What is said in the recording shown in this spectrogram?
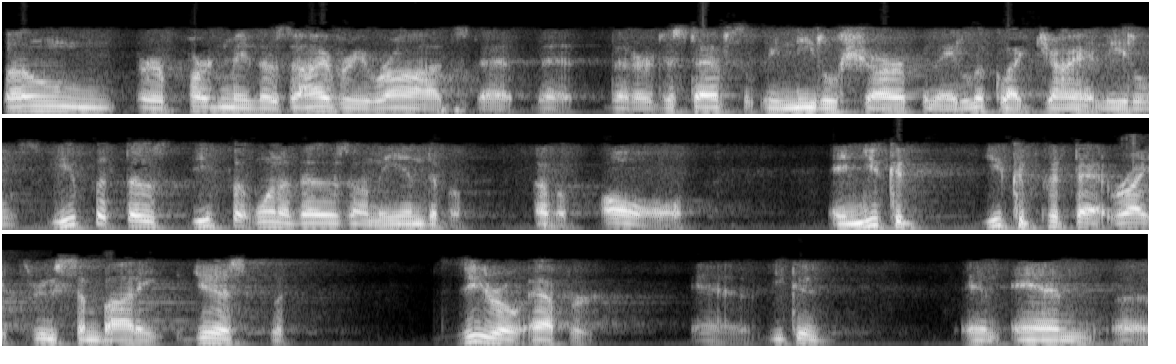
bone or pardon me, those ivory rods that that that are just absolutely needle sharp and they look like giant needles. You put those you put one of those on the end of a of a pole, and you could you could put that right through somebody just with zero effort. And you could and and uh,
